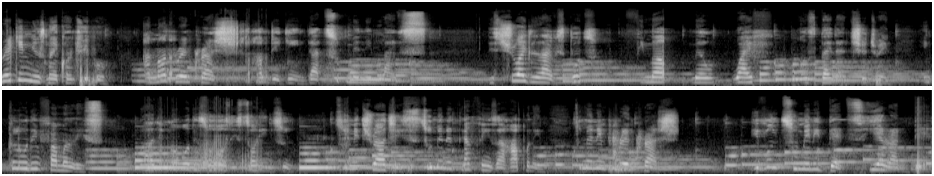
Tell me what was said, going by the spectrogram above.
Breaking news, my country people. Another plane crash happened again that took many lives, destroyed lives, both female, male, wife, husband, and children, including families. But I didn't know what this world is turning into. Too many tragedies, too many things are happening, too many plane crash, even too many deaths here and there,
